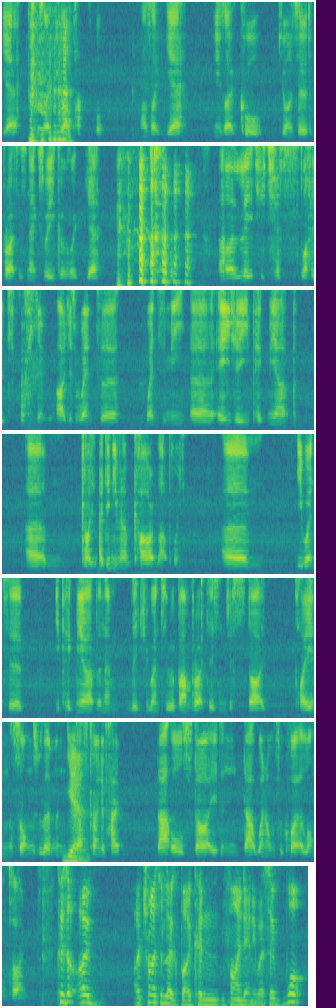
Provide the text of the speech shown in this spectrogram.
"Yeah." He was like, "You got a passport?" I was like, "Yeah." And he was like, "Cool. Do you want to do it to practice next week?" I was like, "Yeah." I literally just like fucking, I just went to went to meet uh, AJ. He picked me up. Um, 'cause I didn't even have a car at that point. Um, he went to he picked me up, and then literally went to a band practice and just started playing the songs with them, and Yeah. that's kind of how that all started, and that went on for quite a long time. Because I I tried to look, but I couldn't find it anywhere. So what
